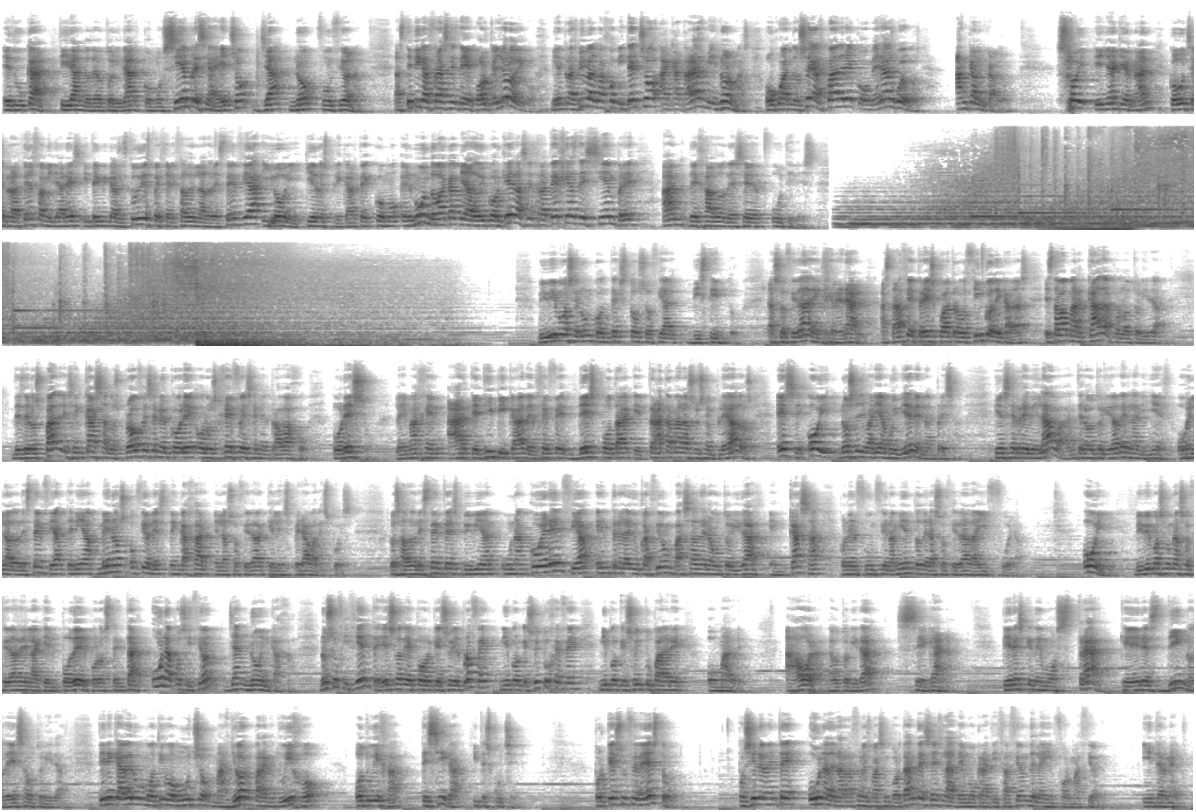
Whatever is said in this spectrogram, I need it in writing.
Educar tirando de autoridad como siempre se ha hecho ya no funciona. Las típicas frases de porque yo lo digo, mientras vivas bajo mi techo acatarás mis normas, o cuando seas padre comerás huevos, han caducado. Soy Iñaki Hernán, coach en relaciones familiares y técnicas de estudio especializado en la adolescencia y hoy quiero explicarte cómo el mundo ha cambiado y por qué las estrategias de siempre han dejado de ser útiles. Vivimos en un contexto social distinto. La sociedad en general, hasta hace 3, 4 o 5 décadas, estaba marcada por la autoridad. Desde los padres en casa, los profes en el cole o los jefes en el trabajo. Por eso, la imagen arquetípica del jefe déspota que trata mal a sus empleados, ese hoy no se llevaría muy bien en la empresa. Quien se rebelaba ante la autoridad en la niñez o en la adolescencia tenía menos opciones de encajar en la sociedad que le esperaba después los adolescentes vivían una coherencia entre la educación basada en autoridad en casa con el funcionamiento de la sociedad ahí fuera. Hoy vivimos en una sociedad en la que el poder por ostentar una posición ya no encaja. No es suficiente eso de porque soy el profe, ni porque soy tu jefe, ni porque soy tu padre o madre. Ahora la autoridad se gana. Tienes que demostrar que eres digno de esa autoridad. Tiene que haber un motivo mucho mayor para que tu hijo o tu hija te siga y te escuche. ¿Por qué sucede esto? Posiblemente una de las razones más importantes es la democratización de la información, Internet.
